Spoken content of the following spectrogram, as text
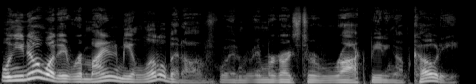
Well, you know what it reminded me a little bit of in, in regards to Rock beating up Cody.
